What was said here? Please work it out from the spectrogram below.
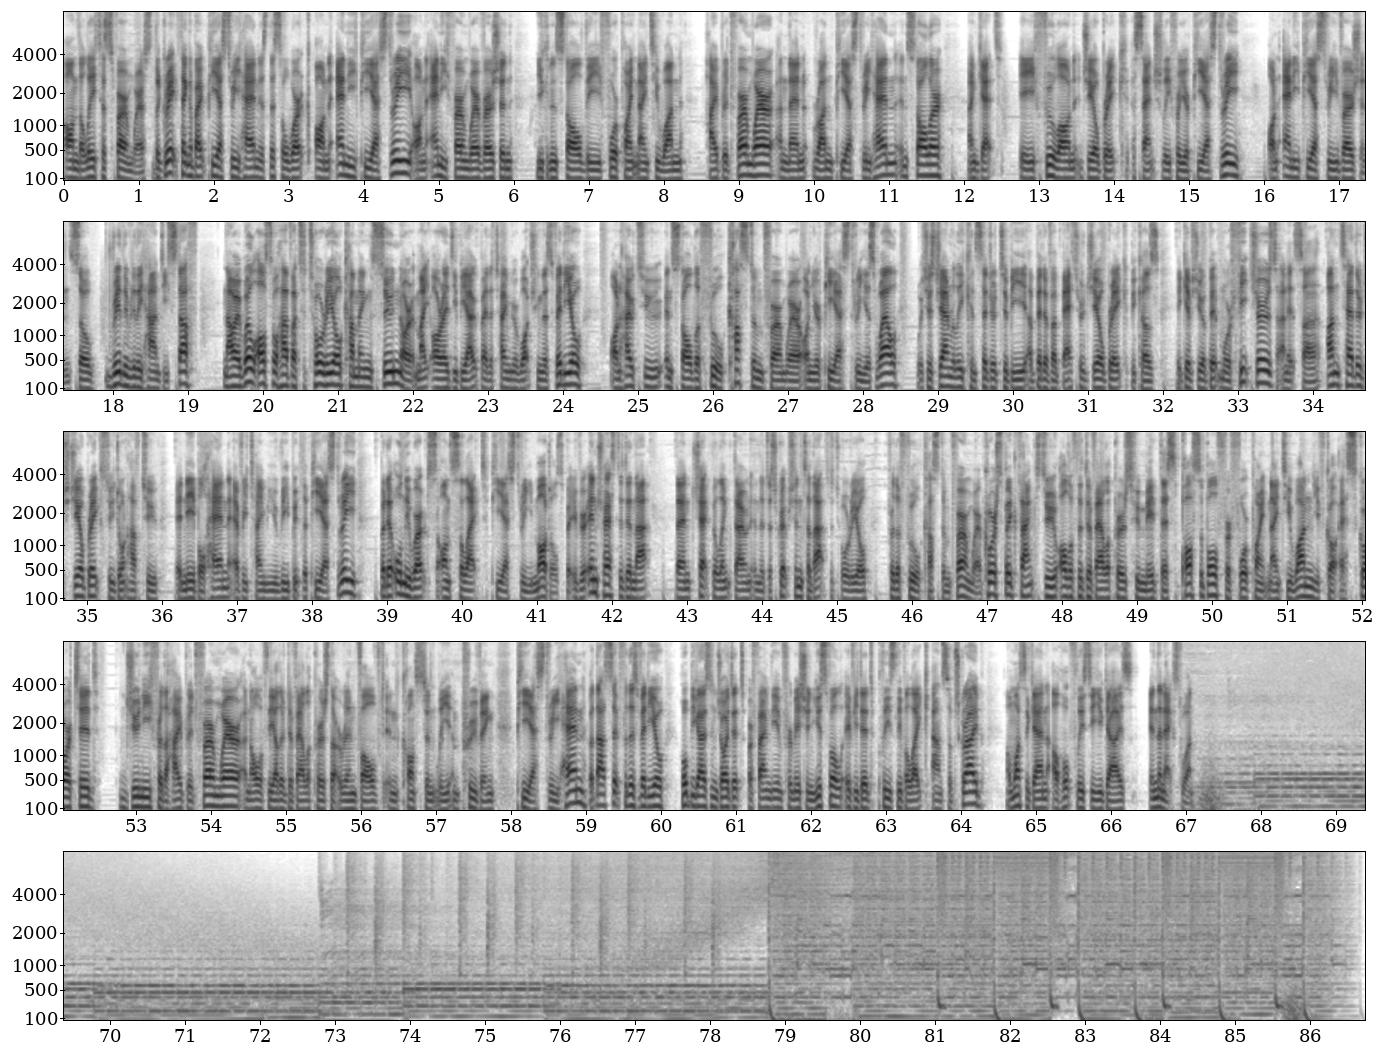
on the latest firmware. So the great thing about PS3 Hen is this will work on any PS3, on any firmware version. You can install the 4.91 hybrid firmware and then run PS3 Hen installer and get a full-on jailbreak essentially for your PS3 on any PS3 version. So really, really handy stuff. Now I will also have a tutorial coming soon, or it might already be out by the time you're watching this video, on how to install the full custom firmware on your PS3 as well, which is generally considered to be a bit of a better jailbreak because it gives you a bit more features and it's a untethered jailbreak so you don't have to enable hen every time you reboot the PS3, but it only works on select PS3 models. But if you're interested in that, then check the link down in the description to that tutorial for the full custom firmware. Of course, big thanks to all of the developers who made this possible for 4.91. You've got esc0rtd3w, Joonie for the hybrid firmware, and all of the other developers that are involved in constantly improving PS3 Hen. But that's it for this video. Hope you guys enjoyed it or found the information useful. If you did, please leave a like and subscribe. And once again, I'll hopefully see you guys in the next one.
